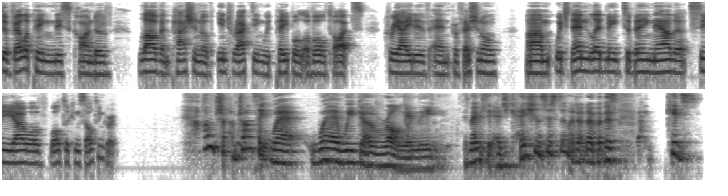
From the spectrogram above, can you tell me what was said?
developing this kind of love and passion of interacting with people of all types, creative and professional, um, which then led me to being now the CEO of Walter Consulting Group. I'm, tr- I'm trying to think where where we go wrong in the maybe it's the education system. I don't know, but there's kids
